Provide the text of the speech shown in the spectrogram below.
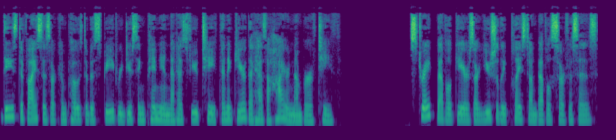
these devices are composed of a speed reducing pinion that has few teeth and a gear that has a higher number of teeth. Straight bevel gears are usually placed on bevel surfaces,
